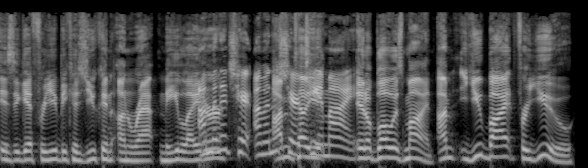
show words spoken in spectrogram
is a gift for you because you can unwrap me later." I'm gonna share. I'm gonna share telling you, TMI. it'll blow his mind. I'm you buy it for you.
